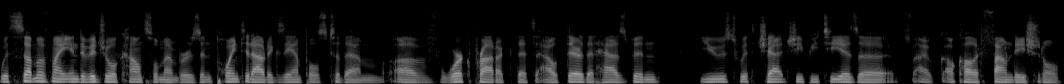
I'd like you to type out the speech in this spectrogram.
with some of my individual council members and pointed out examples to them of work product that's out there that has been used with chat gpt as a i'll call it foundational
